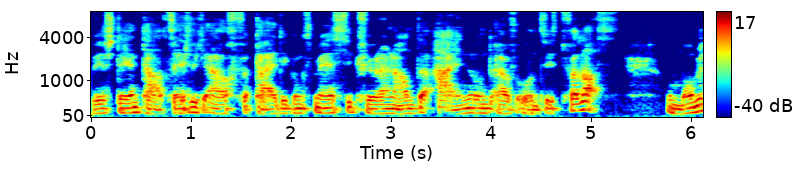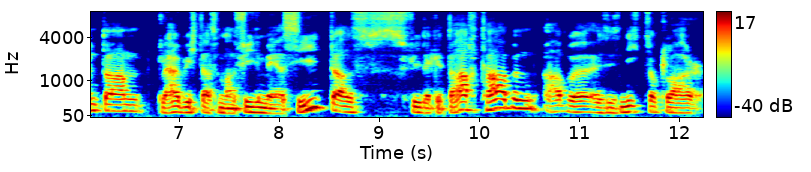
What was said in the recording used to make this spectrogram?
wir stehen tatsächlich auch verteidigungsmäßig füreinander ein und auf uns ist Verlass. Und momentan glaube ich, dass man viel mehr sieht, als viele gedacht haben, aber es ist nicht so klar,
